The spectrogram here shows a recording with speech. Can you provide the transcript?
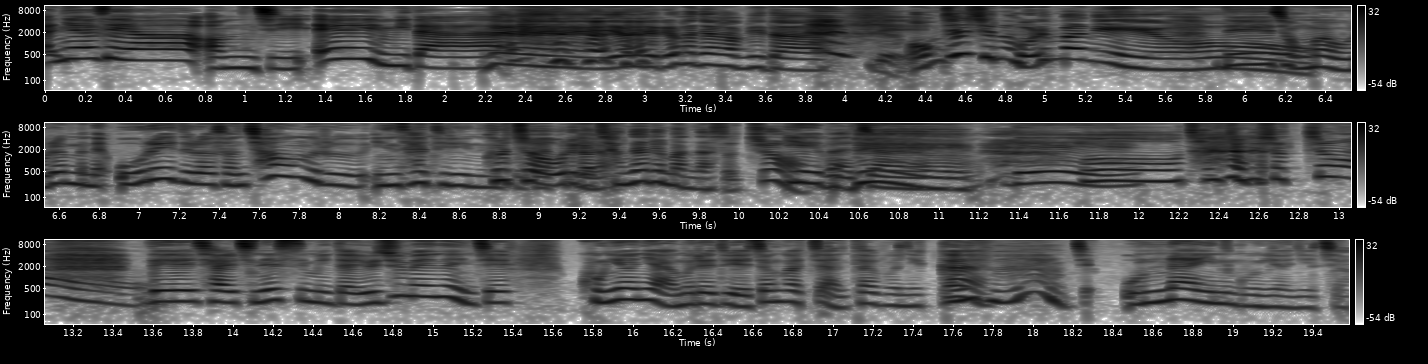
안녕하세요. 엄지애입니다. 네, 열렬히 환영합니다. 네. 엄지혜 씨는 오랜만이에요. 네, 정말 오랜만에 올해 들어선 처음으로 인사드리는 것 그렇죠. 같아요. 우리가 작년에 만났었죠? 예, 맞아요. 네. 네. 어, 잘 지내셨죠? 네, 잘 지냈습니다. 요즘에는 이제 공연이 아무래도 예전 같지 않다 보니까. 이제 온라인 공연이죠.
